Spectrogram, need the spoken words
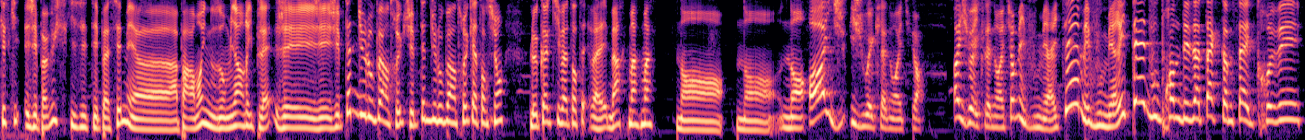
Qu'est-ce qui... J'ai pas vu ce qui s'était passé, mais euh, apparemment ils nous ont mis un replay. J'ai peut-être dû louper un truc. J'ai peut-être dû louper un truc. Attention, le col qui va tenter. Ouais, Marc, Marc, Marc. Non, non, non. Oh, il, joue avec la nourriture. Oh, il joue avec la nourriture, mais vous méritez, mais vous méritez de vous prendre des attaques comme ça et de crever.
